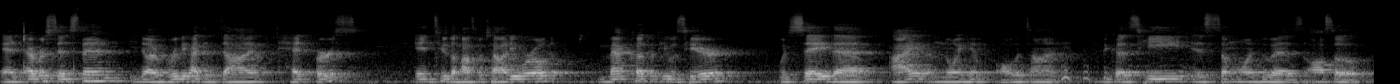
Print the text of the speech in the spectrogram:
And ever since then, you know, I've really had to dive headfirst into the hospitality world. Matt Cuff, if he was here, would say that I annoy him all the time because he is someone who has also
